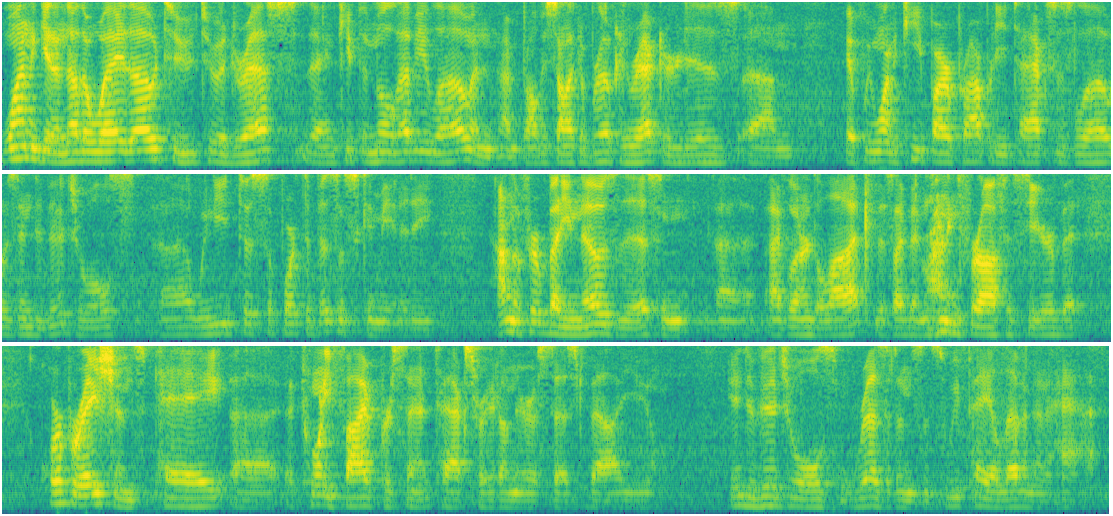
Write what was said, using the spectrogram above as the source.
one, again, another way, though, to, to address and keep the mill levy low, and I'm probably sound like a broken record, is um, if we want to keep our property taxes low as individuals, uh, we need to support the business community. I don't know if everybody knows this, and uh, I've learned a lot as I've been running for office here, but corporations pay uh, a 25% tax rate on their assessed value. Individuals, residences, we pay 11 and a half.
